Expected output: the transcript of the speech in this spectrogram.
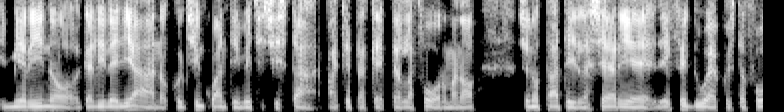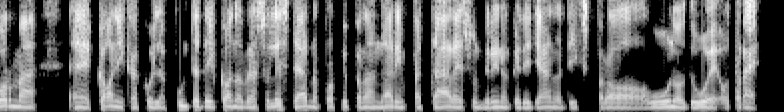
il, mirino galileiano, col 50 invece ci sta, anche perché per la forma, no? Se notate la serie F2 ha questa forma eh, conica con la punta del cono verso l'esterno proprio per andare a impattare sul mirino galileiano di X Pro 1, 2 o 3.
